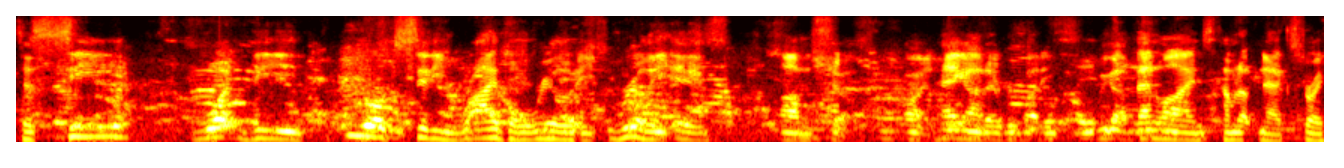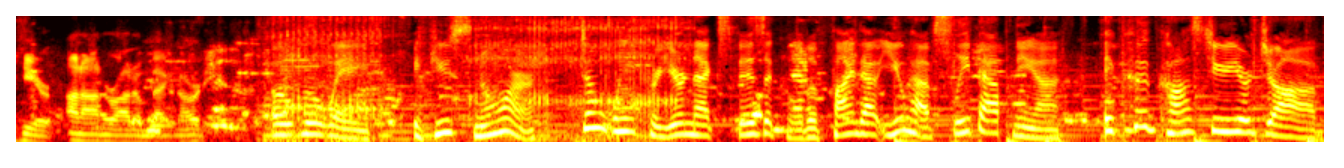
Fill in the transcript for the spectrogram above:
to see what the New York City rival really really is on the show. All right, hang on, everybody. We got Ben Lyons coming up next, right here on Honorado Bagnardi. Overweight. If you snore, don't wait for your next physical to find out you have sleep apnea. It could cost you your job.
